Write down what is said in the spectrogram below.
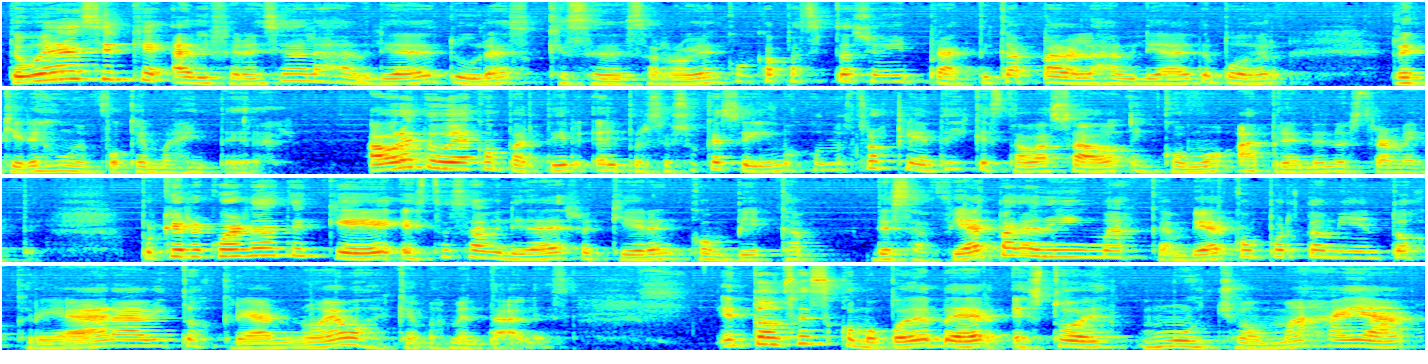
Te voy a decir que a diferencia de las habilidades duras que se desarrollan con capacitación y práctica, para las habilidades de poder requieres un enfoque más integral. Ahora te voy a compartir el proceso que seguimos con nuestros clientes y que está basado en cómo aprende nuestra mente. Porque recuérdate que estas habilidades requieren desafiar paradigmas, cambiar comportamientos, crear hábitos, crear nuevos esquemas mentales. Entonces, como puedes ver, esto es mucho más allá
